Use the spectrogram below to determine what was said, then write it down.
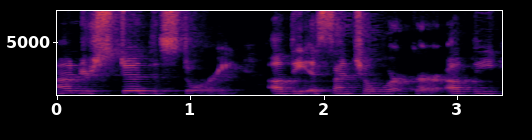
understood the story of the essential worker of the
